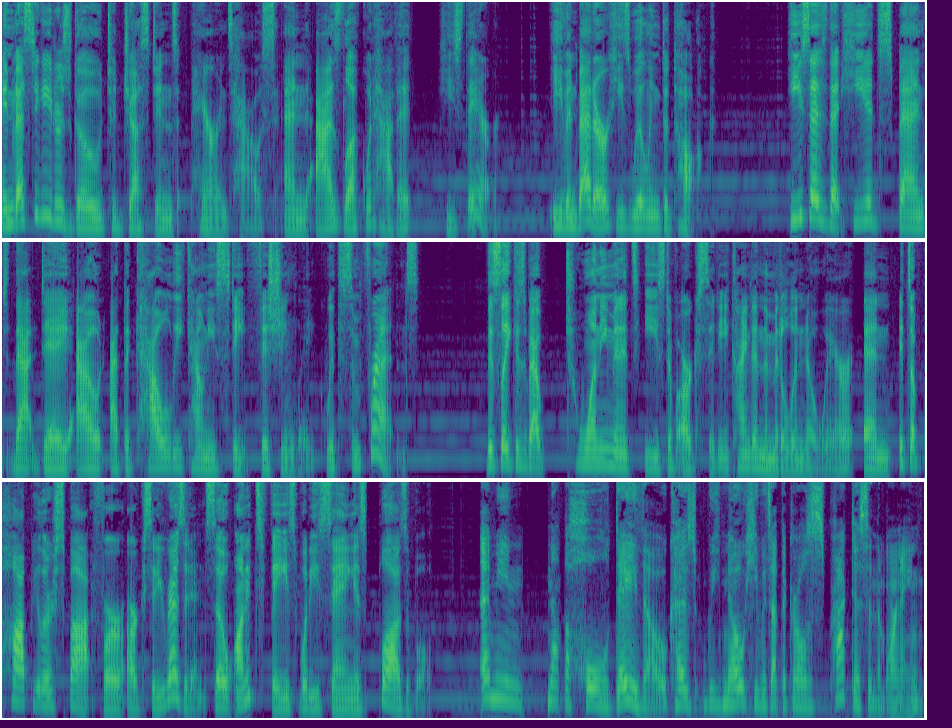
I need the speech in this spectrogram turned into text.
Investigators go to Justin's parents' house, and as luck would have it, he's there. Even better, he's willing to talk. He says that he had spent that day out at the Cowley County State Fishing Lake with some friends. This lake is about 20 minutes east of Ark City, kind of in the middle of nowhere, and it's a popular spot for Ark City residents. So, on its face, what he's saying is plausible. I mean, not the whole day, though, because we know he was at the girls' practice in the morning.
